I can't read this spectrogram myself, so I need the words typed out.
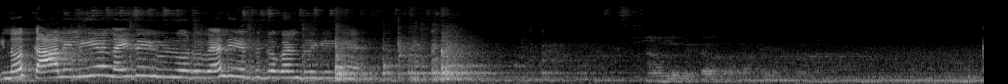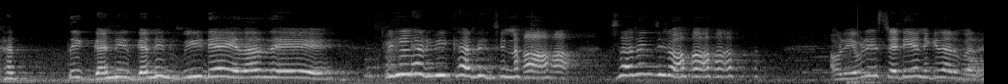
இன்னும் காலையிலயும் நைட்டு ஒரு வேலையை எடுத்துட்டு உட்காந்துருக்கீங்க நல்ல போய் கதை சாப்பிட்றாங்க கத்து கணீர் கணீர் வீடே ஏதாவது பில்லர் வீக்கா இருந்துச்சுன்னா சரிஞ்சிரும் அவர் எப்படி ஸ்டெடியா நிக்கிறாரு பாரு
